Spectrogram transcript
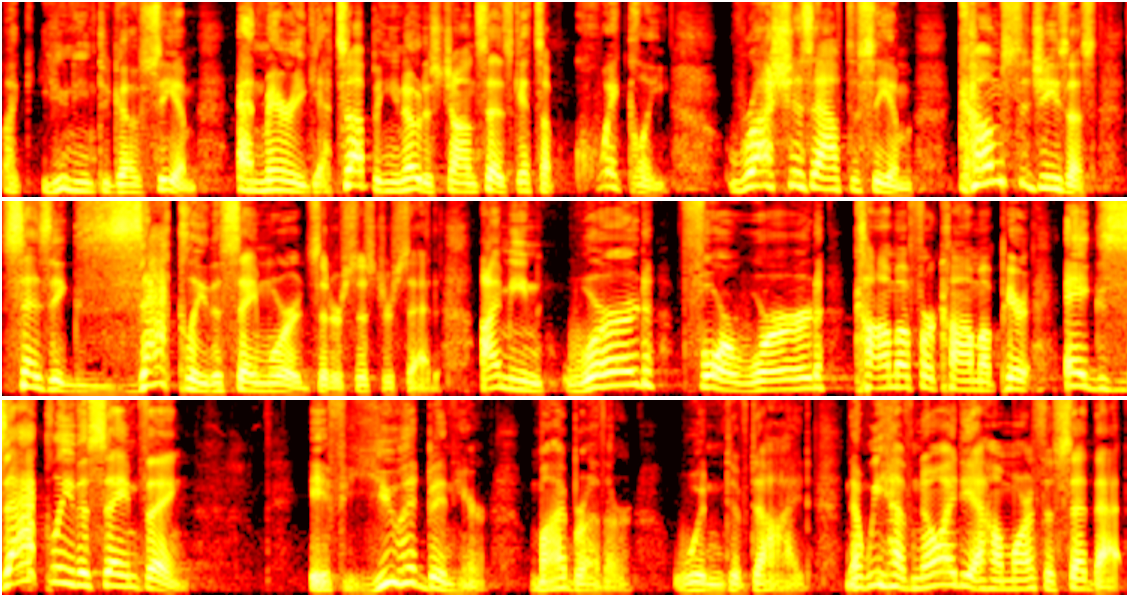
Like, you need to go see him. And Mary gets up, and you notice John says, gets up quickly, rushes out to see him, comes to Jesus, says exactly the same words that her sister said. I mean, word for word, comma for comma, period. Exactly the same thing. If you had been here, my brother wouldn't have died. Now, we have no idea how Martha said that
